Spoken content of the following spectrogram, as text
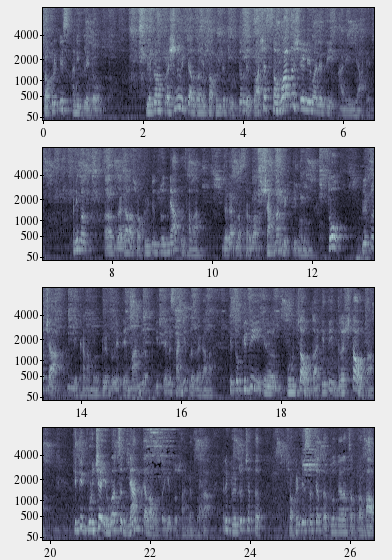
सॉक्रेटिस आणि प्लेटो. प्लेटो हा प्रश्न विचारतो आणि सॉक्रेटिस उत्तर देतो. अशा संवाद शैलीमध्ये ती आलेली आहेत. आणि मग जगाला सॉक्रेटिस जो ज्ञात झाला जगातला सर्वात शहाणा व्यक्ती म्हणून तो प्लेटोच्या लिखाणामुळे प्लेटोने ते मानलं की त्याने सांगितलं जगाला की तो किती पुढचा होता किती द्रष्टा होता किती पुढच्या युगाचं ज्ञान त्याला होतं हे तो सांगत होता. आणि प्लेटोच्या तत् सॉक्रेटिसच्या तत्वज्ञानाचा प्रभाव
